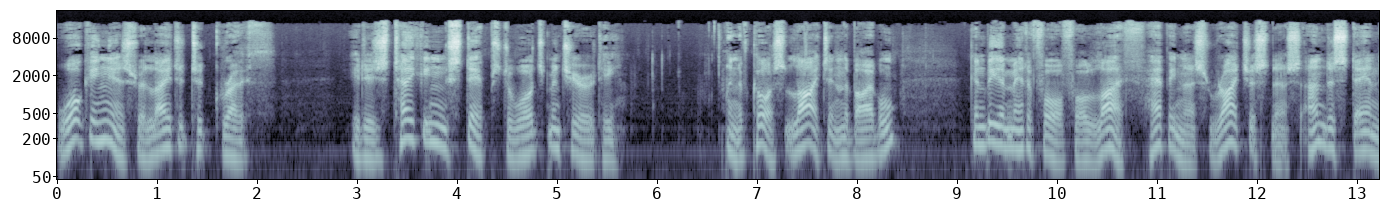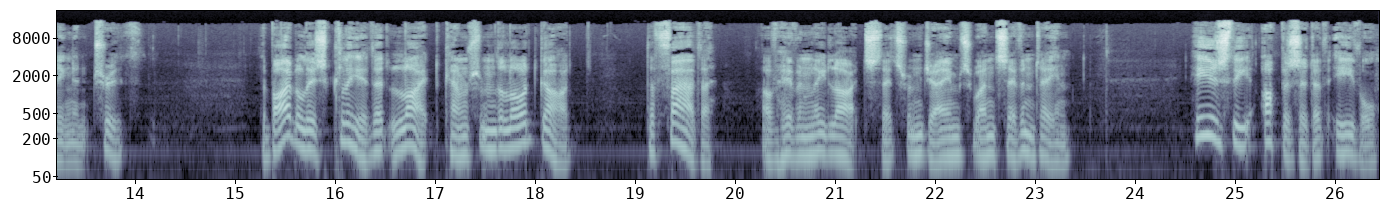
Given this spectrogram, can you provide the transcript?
Walking is related to growth. It is taking steps towards maturity. And of course, light in the Bible can be a metaphor for life, happiness, righteousness, understanding, and truth. The Bible is clear that light comes from the Lord God, the Father of heavenly lights. That's from James 1:17. He is the opposite of evil.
